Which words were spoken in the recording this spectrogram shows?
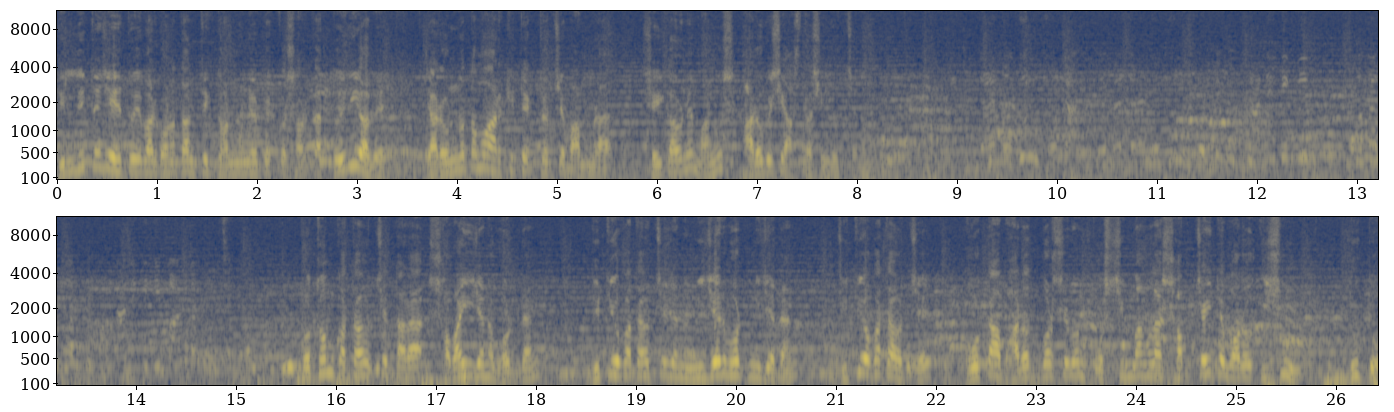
দিল্লিতে যেহেতু এবার গণতান্ত্রিক ধর্মনিরপেক্ষ সরকার তৈরি হবে যার অন্যতম আর্কিটেক্ট হচ্ছে বামরা, সেই কারণে মানুষ আরও বেশি আস্থাশীল পৌঁছে দেবে প্রথম কথা হচ্ছে তারা সবাই যেন ভোট দেন, দ্বিতীয় কথা হচ্ছে যেন নিজের ভোট নিজে দেন, তৃতীয় কথা হচ্ছে গোটা ভারতবর্ষ এবং পশ্চিমবাংলার সবচাইতে বড় ইস্যু দুটো।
